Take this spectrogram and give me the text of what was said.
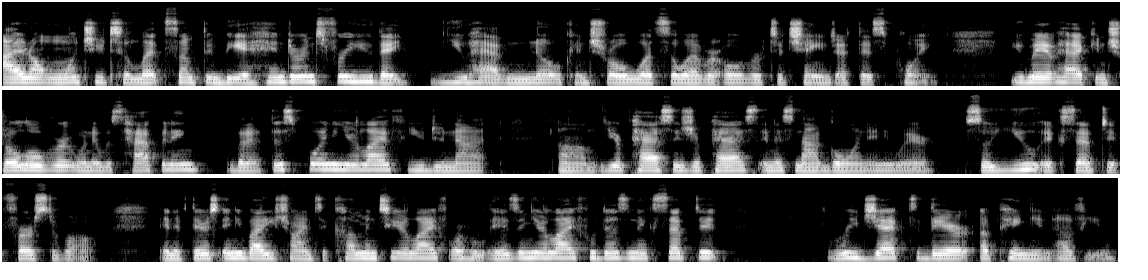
I don't want you to let something be a hindrance for you that you have no control whatsoever over to change at this point. You may have had control over it when it was happening, but at this point in your life, you do not. Um, your past is your past and it's not going anywhere. So you accept it first of all. And if there's anybody trying to come into your life or who is in your life who doesn't accept it, reject their opinion of you.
